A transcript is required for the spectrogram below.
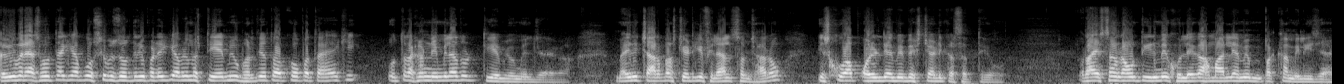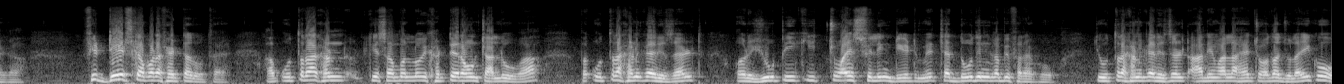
कभी बार ऐसा होता है कि आपको उसकी भी ज़रूरत नहीं पड़ेगी, आपने बस टी भर दिया तो आपको पता है कि उत्तराखंड नहीं मिला तो टी मिल जाएगा। मैं इन्हीं चार पाँच स्टेट की फ़िलहाल समझा रहा हूँ, इसको आप ऑल इंडिया में भी स्टडी कर सकते हो। राजस्थान राउंड तीन में खुलेगा, हमारे लिए हमें पक्का मिल ही जाएगा। फिर डेट्स का बड़ा फैक्टर होता है। अब उत्तराखंड के समझ लो, इकट्ठे राउंड चालू हुआ, पर उत्तराखंड का रिज़ल्ट और यूपी की चॉइस फिलिंग डेट में चाहे दो दिन का भी फ़र्क हो, कि उत्तराखंड का रिज़ल्ट आने वाला है चौदह जुलाई को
